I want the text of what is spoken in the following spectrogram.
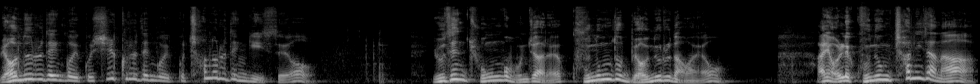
면으로 된 거 있고 실크로 된 거 있고 천으로 된 게 있어요. 요새는 좋은 거 뭔지 알아요? 군웅도 면으로 나와요. 아니 원래 군웅 천이잖아.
